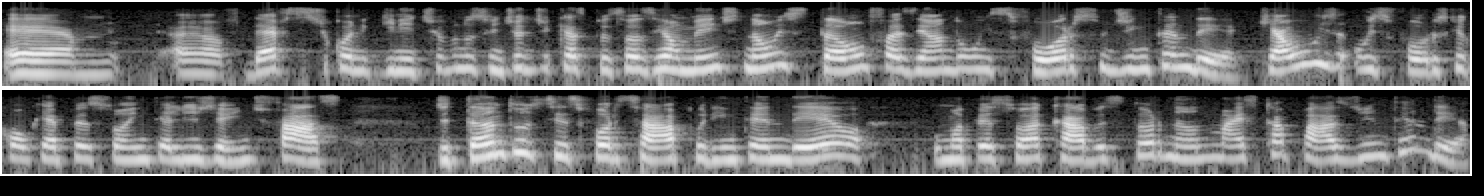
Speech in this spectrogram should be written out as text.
É, é, déficit cognitivo no sentido de que as pessoas realmente não estão fazendo um esforço de entender, que é o, o esforço que qualquer pessoa inteligente faz. De tanto se esforçar por entender, uma pessoa acaba se tornando mais capaz de entender.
